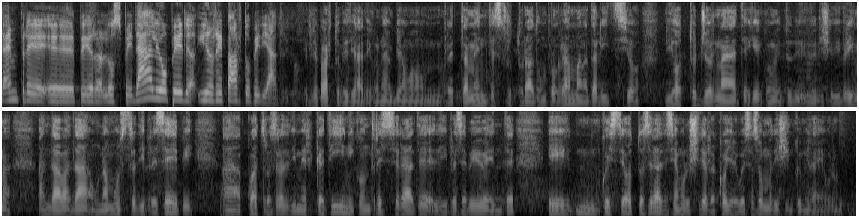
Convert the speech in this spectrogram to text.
Sempre eh, per l'ospedale o per il reparto pediatrico? Il reparto pediatrico, noi abbiamo mm, prettamente strutturato un programma natalizio di otto giornate che come tu dicevi prima andava da una mostra di presepi a quattro serate di mercatini con tre serate di presepe vivente e in queste otto serate siamo riusciti a raccogliere questa somma di 5.000 euro.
